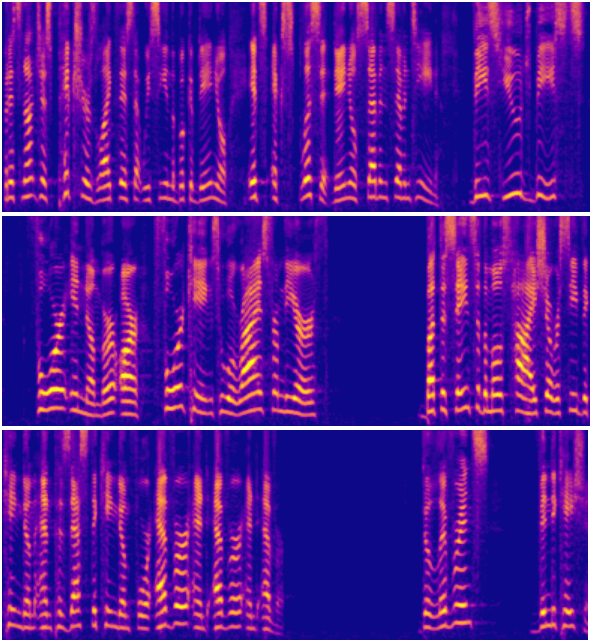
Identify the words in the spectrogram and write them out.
But it's not just pictures like this that we see in the book of Daniel. It's explicit. Daniel 7 17. These huge beasts four in number, are four kings who will rise from the earth. But the saints of the Most High shall receive the kingdom and possess the kingdom forever and ever and ever. Deliverance, vindication.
